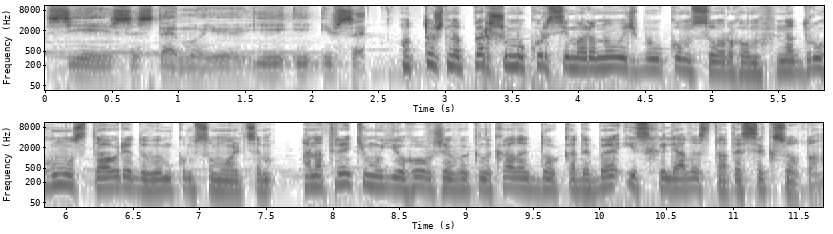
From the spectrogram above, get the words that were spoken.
з цією системою, і, і, і все. Отож на першому курсі Маринович був комсоргом, на другому став рядовим комсомольцем, а на третьому його вже викликали до КДБ і схиляли стати сексотом.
